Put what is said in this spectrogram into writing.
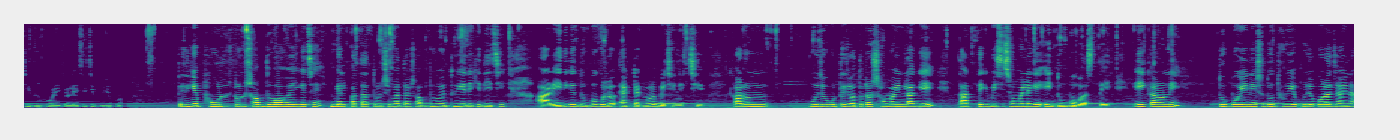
সিঁদুর পরে চলে এসেছে পুজো করতে তো এদিকে ফুল টুল সব ধোয়া হয়ে গেছে, বেলপাতা, তুলসী পাতা সব ধুয়ে ধুয়ে রেখে দিয়েছি। আর এইদিকে দুব্বগুলো একটা করে বেছে নিচ্ছি। কারণ পুজো করতে যতটা সময় লাগে, তার থেকে বেশি সময় লাগে এই দুব্ব বাঁচতে। এই কারণে দুব্ব এনে শুধু ধুয়ে পুজো করা যায় না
